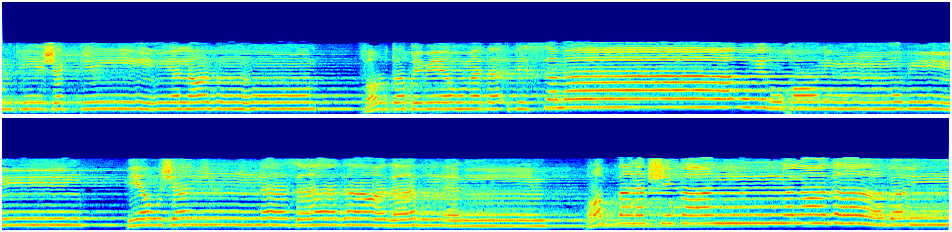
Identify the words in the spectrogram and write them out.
هم في شك يلعبون. فارتقب يوم تأتي السماء بدخان مبين. يغشى الناس هذا عذاب أليم. ربنا اكشف عنا العذاب إنا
